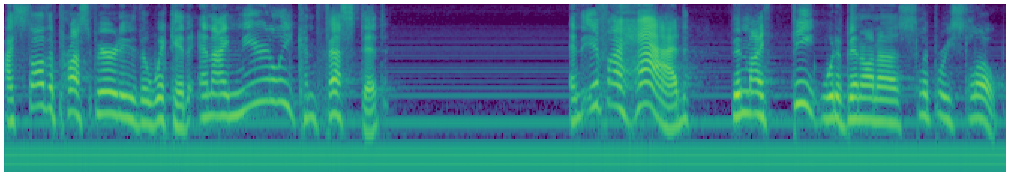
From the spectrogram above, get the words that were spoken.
I saw the prosperity of the wicked, and I nearly confessed it. And if I had, then my feet would have been on a slippery slope.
